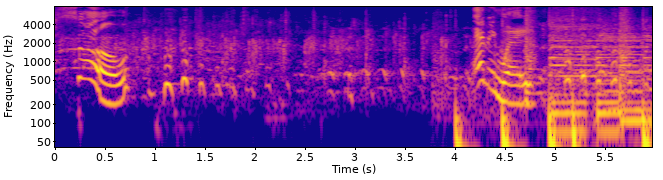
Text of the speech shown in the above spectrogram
so, anyway.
